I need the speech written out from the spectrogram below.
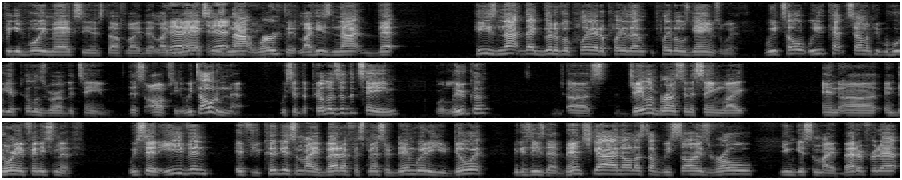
For your boy Maxi and stuff like that. Like That- Maxi's that- not worth it. Like he's not that. He's not that good of a player to play them play those games with. We told we kept telling people who your pillars were of the team this offseason. We told them that. We said the pillars of the team were Luka, uh, Jalen Brunson, it seemed like, and uh and Dorian Finney Smith. We said even if you could get somebody better for Spencer Dinwiddie, you do it because he's that bench guy and all that stuff. We saw his role. You can get somebody better for that.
